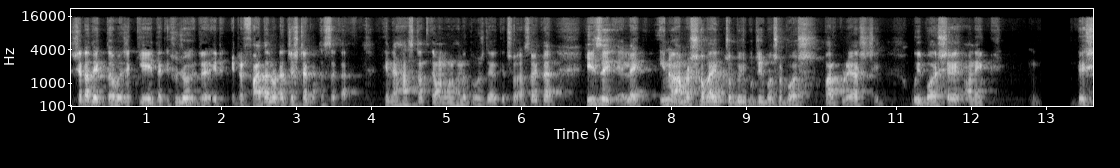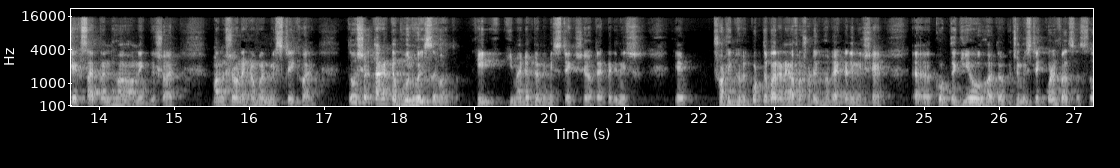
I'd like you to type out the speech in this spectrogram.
সেটা দেখতে হবে যে কে এটাকে সুযোগ, এটা- এটা- এটার ফায়দা লোটার চেষ্টা করতেছে কার। এখানে হাসনাতকে আমার মনে হয় না দোষ দেওয়ার কিছু আছে। এটা হিজ এ লাইক ইউনো আমরা সবাই চব্বিশ, পঁচিশ বছর বয়স পার করে আসছি। ওই বয়সে অনেক বেশি এক্সাইটমেন্ট হয়, অনেক বিষয়, মানুষের অনেক রকমের মিস্টেক হয়। তো সে, তার একটা ভুল হয়েছে হয়তো। হি মাইট হ্যাভ ডান মিস্টেক সে হয়তো একটা জিনিস সঠিকভাবে করতে পারে না অথবা সঠিকভাবে একটা জিনিস সে করতে গিয়েও হয়তো কিছু মিস্টেক করে ফেলছে। সো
